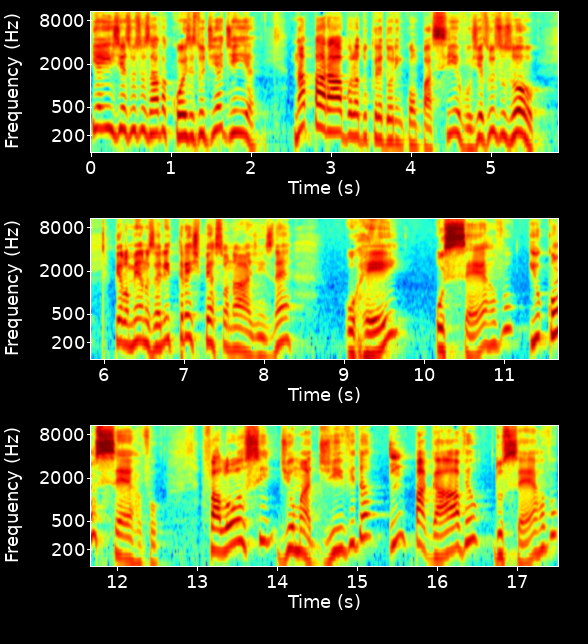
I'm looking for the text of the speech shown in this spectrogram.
E aí Jesus usava coisas do dia a dia. Na parábola do credor incompassivo, Jesus usou pelo menos ali três personagens, né? O rei, o servo e o conservo. Falou-se de uma dívida impagável do servo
